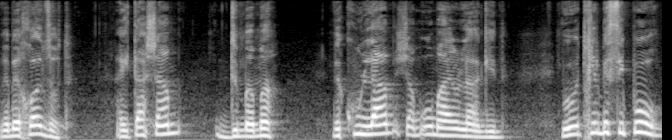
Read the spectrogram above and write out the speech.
ובכל זאת, הייתה שם דממה. וכולם שמעו מה היה לו להגיד. והוא התחיל בסיפור.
